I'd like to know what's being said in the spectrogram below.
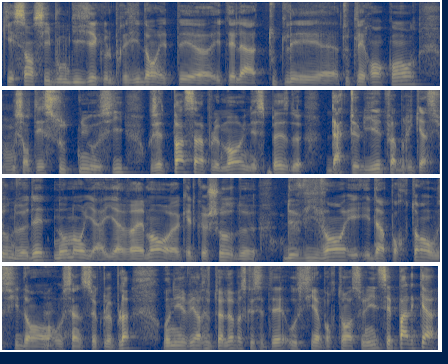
qui est sensible, vous me disiez que le président était, euh, était là à toutes les, euh, toutes les rencontres, mmh. vous vous sentez soutenu aussi. Vous n'êtes pas simplement une espèce d'atelier de, fabrication de vedettes. Non, non, il y a, y a, vraiment quelque chose de, de vivant et, d'important aussi dans, au sein de ce club-là. On y reviendra tout à l'heure parce que c'était aussi important à souligner. Ce n'est pas le cas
